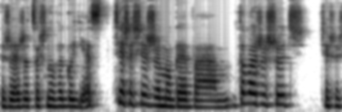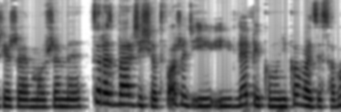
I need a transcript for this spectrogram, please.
że, że coś nowego jest. Cieszę się, że mogę Wam towarzyszyć. Cieszę się, że możemy coraz bardziej się otworzyć i, i lepiej komunikować ze sobą,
